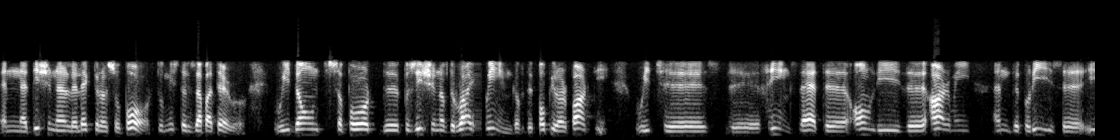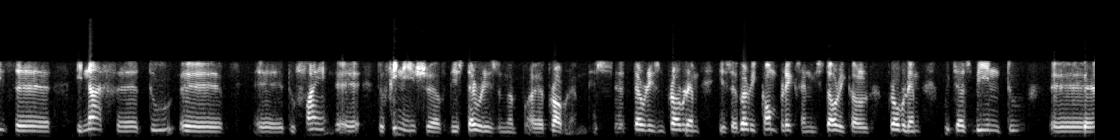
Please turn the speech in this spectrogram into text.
an additional electoral support to Mr. Zapatero. We don't support the position of the right wing of the Popular Party, which uh, uh thinks that uh, only the army and the police uh, is enough to uh, to find uh, to finish uh, this terrorism problem. This terrorism problem is a very complex and historical problem, which has been to Uh,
